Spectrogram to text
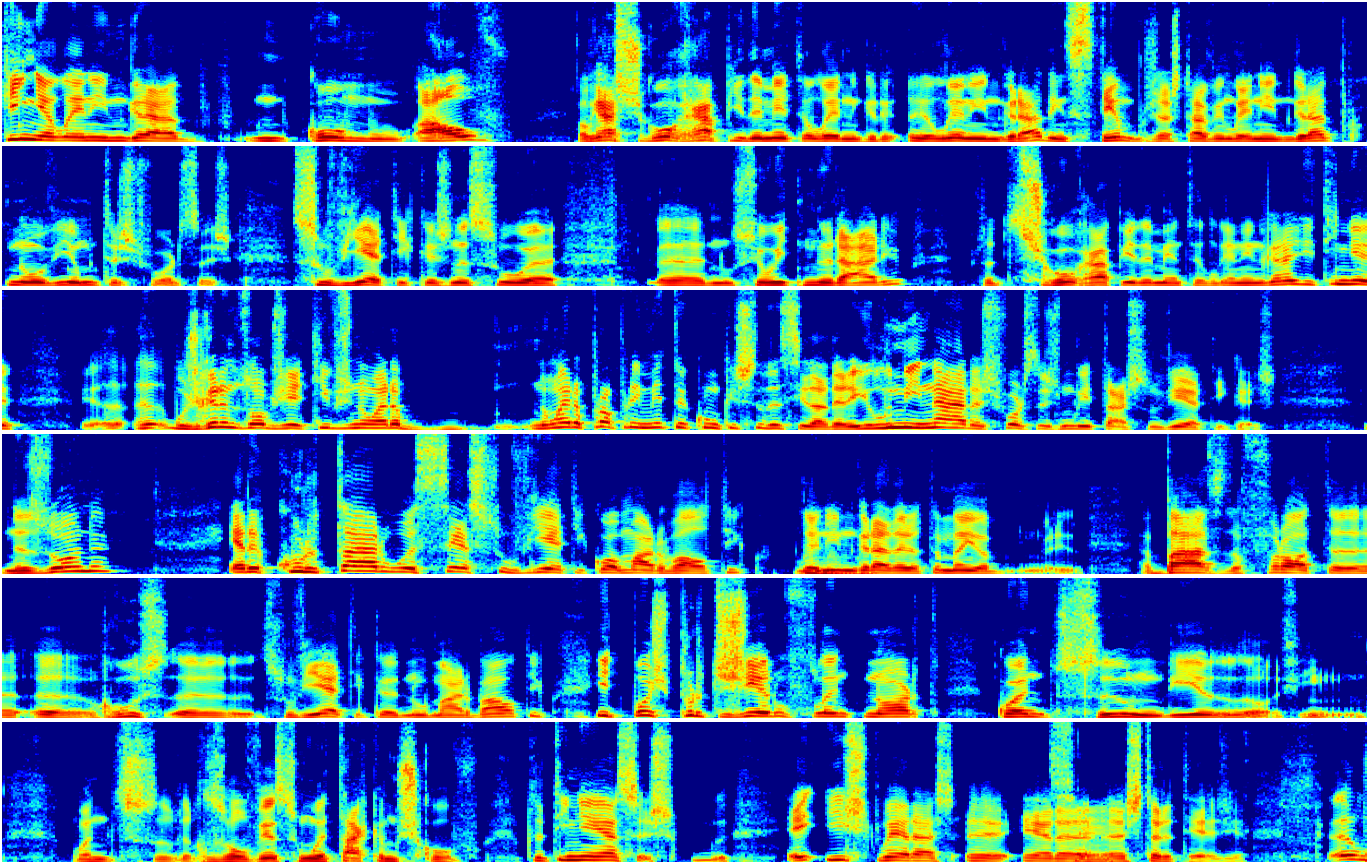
tinha Leningrado como alvo, Aliás, chegou rapidamente a Leningrado, em setembro já estava em Leningrado, porque não havia muitas forças soviéticas na sua, uh, no seu itinerário. Portanto, chegou rapidamente a Leningrado e tinha. Uh, os grandes objetivos não era, não era propriamente a conquista da cidade, era eliminar as forças militares soviéticas na zona era cortar o acesso soviético ao Mar Báltico. Leningrado era também a, a base da frota uh, russa, uh, soviética no Mar Báltico e depois proteger o flanco norte quando se um dia, enfim, quando se resolvesse um ataque a Moscou. Portanto, tinha essas. É, isto era, era a estratégia.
